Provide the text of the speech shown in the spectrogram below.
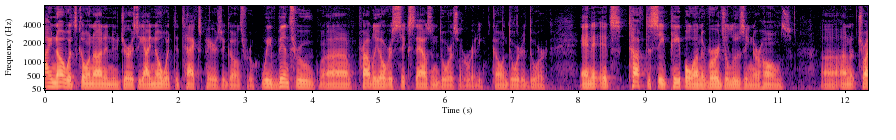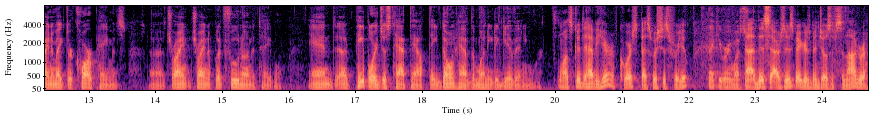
I know what's going on in New Jersey. I know what the taxpayers are going through. We've been through uh, probably over 6,000 doors already, going door to door. And it's tough to see people on the verge of losing their homes, uh, on trying to make their car payments, uh, trying, trying to put food on the table. And uh, people are just tapped out. They don't have the money to give anymore. Well, it's good to have you here, of course. Best wishes for you. Thank you very much. Uh, this hour's newsmaker has been Joseph Sinagra.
